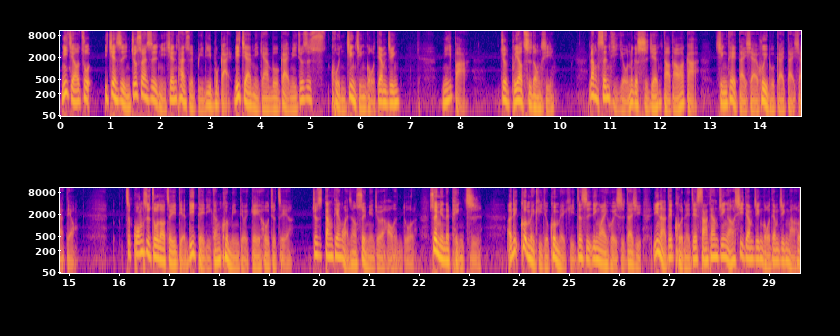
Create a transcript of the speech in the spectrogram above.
你只要做一件事情，就算是你先碳水比例不改，你只爱物件不改，你就是困进经过点钟，你把就不要吃东西，让身体有那个时间倒倒啊嘎，心态代谢会不该代谢掉。这光是做到这一点，你得你刚困眠就给后就这样，就是当天晚上睡眠就会好很多了，睡眠的品质。啊，你困没起就困没起，这是另外一回事。但是你哪在困呢？这三点钟啊，四点钟、五点钟嘛，后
